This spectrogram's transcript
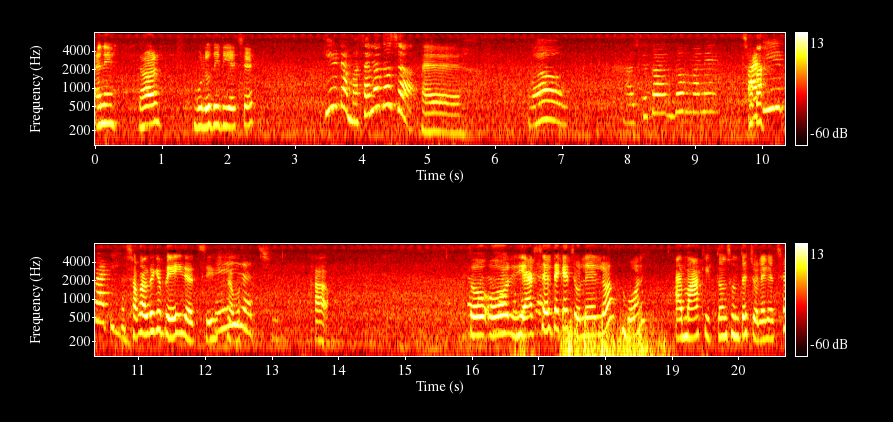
এনে ধর বুলুদি দিয়েছে। কি এটা মশলা দোসা হ্যাঁ। ওয়াও আজকে তো একদম মানে পার্টি পার্টি। সকাল থেকে পেয়েই যাচ্ছি খাব। যাচ্ছি। খাও তো ও রিহার্সেল থেকে চলে এলো বোন আর মা কীর্তন শুনতে চলে গেছে।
